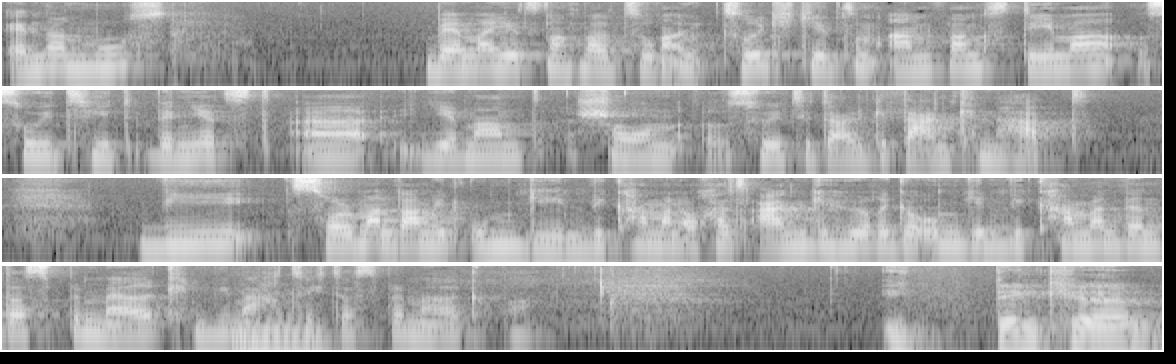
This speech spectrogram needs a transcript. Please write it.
ändern muss. Wenn wir jetzt nochmal zurückgehen zum Anfangsthema Suizid, wenn jetzt äh, jemand schon suizidale Gedanken hat, wie soll man damit umgehen? Wie kann man auch als Angehöriger umgehen? Wie kann man denn das bemerken? Wie macht mhm. sich das bemerkbar? Ich denke,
